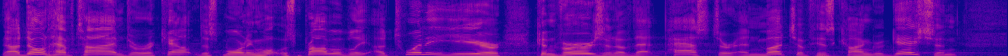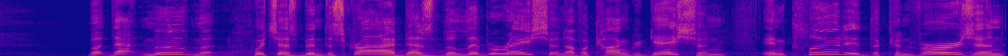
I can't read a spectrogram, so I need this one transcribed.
Now, I don't have time to recount this morning what was probably a 20 year conversion of that pastor and much of his congregation. But that movement, which has been described as the liberation of a congregation, included the conversion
